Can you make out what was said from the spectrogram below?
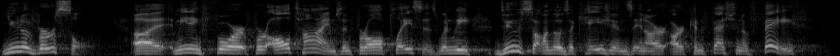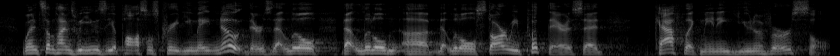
universal uh, meaning for, for all times and for all places. When we do so on those occasions in our, our confession of faith, when sometimes we use the Apostles' Creed, you may note there's that little, that little, uh, that little star we put there that said Catholic, meaning universal.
